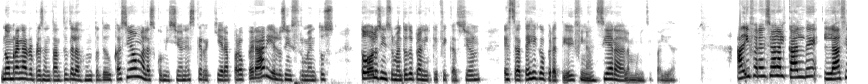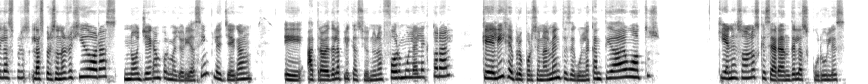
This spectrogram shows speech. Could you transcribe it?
Nombran a representantes de las juntas de educación, a las comisiones que requiera para operar y a los instrumentos, todos los instrumentos de planificación estratégica, operativa y financiera de la municipalidad. A diferencia del alcalde, las y las, las personas regidoras no llegan por mayoría simple, llegan eh, a través de la aplicación de una fórmula electoral que elige proporcionalmente según la cantidad de votos quiénes son los que se harán de las curules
